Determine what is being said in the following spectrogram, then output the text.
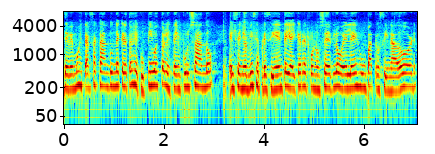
debemos estar sacando un decreto ejecutivo, esto lo está impulsando el señor vicepresidente y hay que reconocerlo, él es un patrocinador,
